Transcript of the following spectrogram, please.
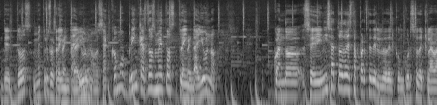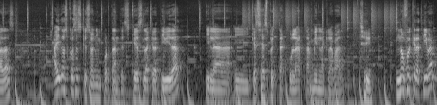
de 2 metros Dos 31. 31. O sea, ¿cómo brincas 2 metros 31? Cuando se inicia toda esta parte de lo del concurso de clavadas, hay dos cosas que son importantes, que es la creatividad y, la, y que sea espectacular también la clavada. Sí. No fue creativa.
